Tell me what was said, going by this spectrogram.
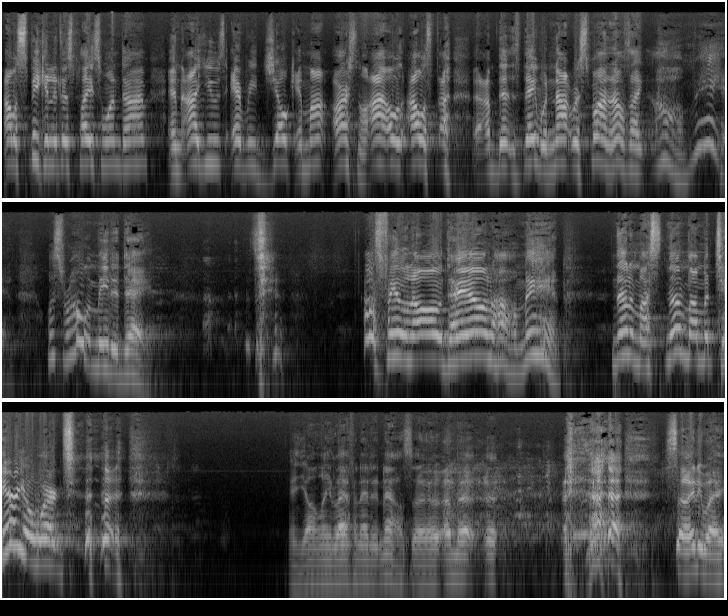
I was speaking at this place one time, and I used every joke in my arsenal. I, was, I was uh, they would not respond. And I was like, oh man, what's wrong with me today? I was feeling all down. Oh man, none of my none of my material worked. and y'all ain't laughing at it now. So I'm not, uh, so anyway.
